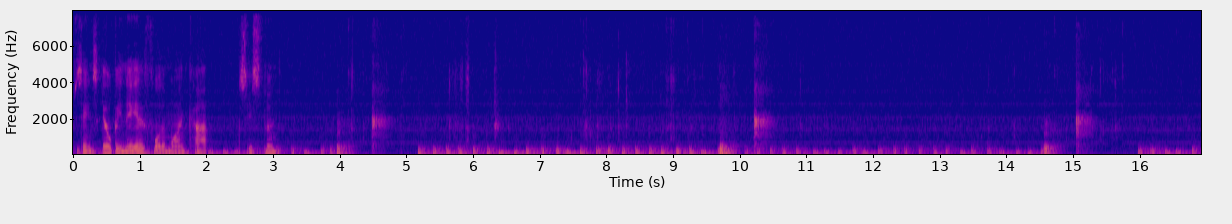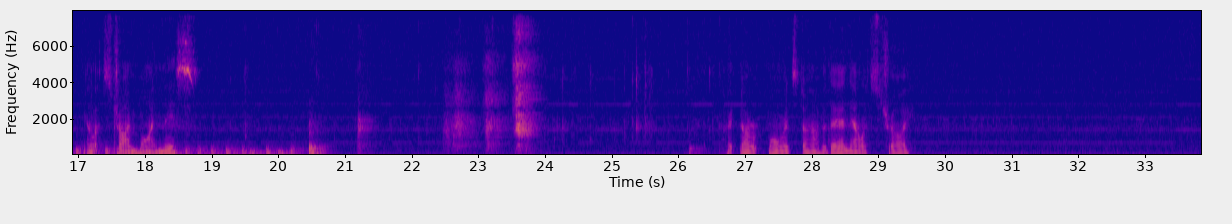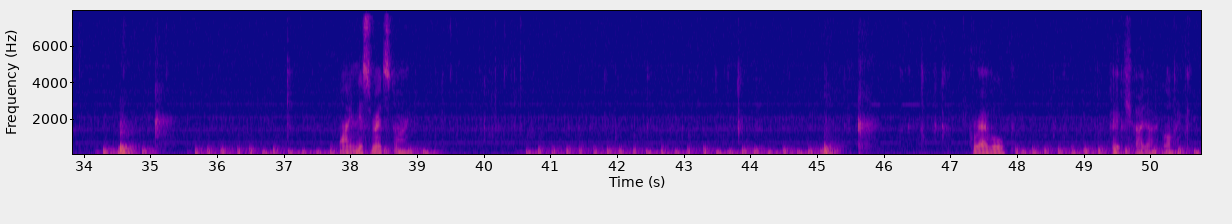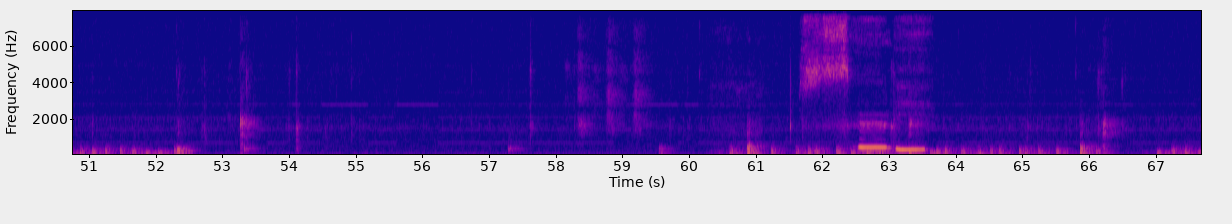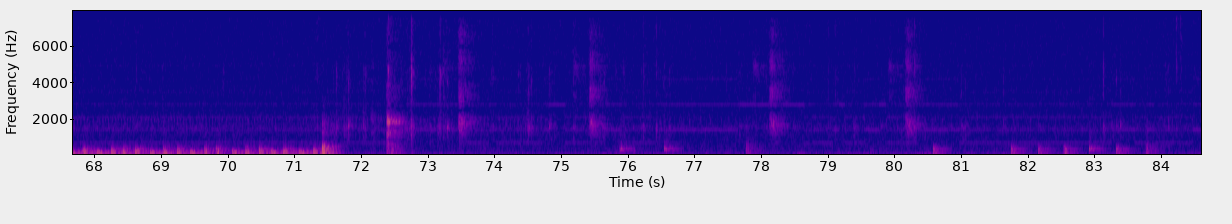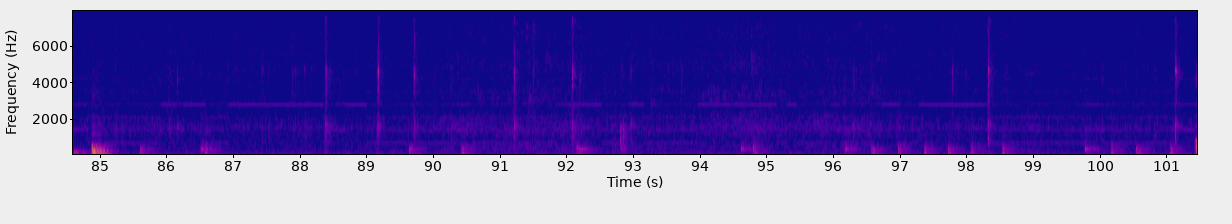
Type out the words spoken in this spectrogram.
since it'll be needed for the minecart system. This. Right, no more redstone over there. Now let's try. Mine this redstone. gravel, which I don't like.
